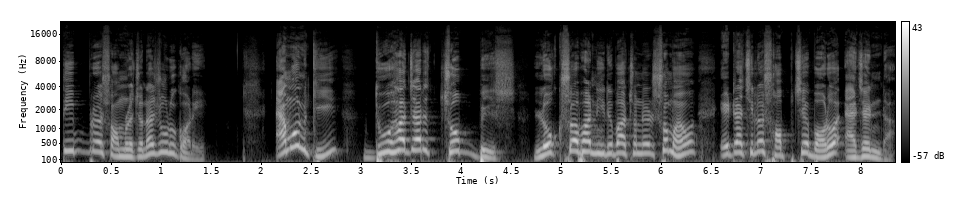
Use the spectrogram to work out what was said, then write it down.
তীব্র সমালোচনা শুরু করে। এমনকি দু হাজার চব্বিশ লোকসভা নির্বাচনের সময়ও এটা ছিল সবচেয়ে বড় এজেন্ডা।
